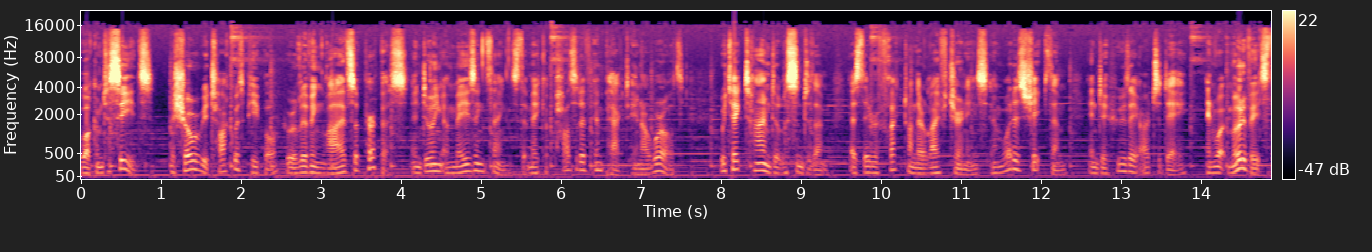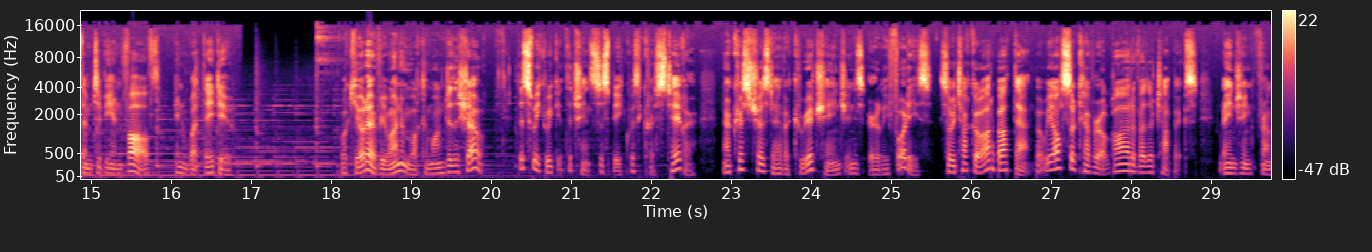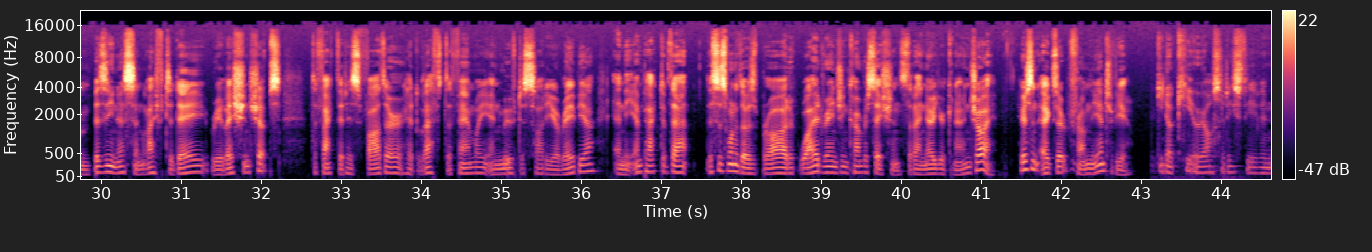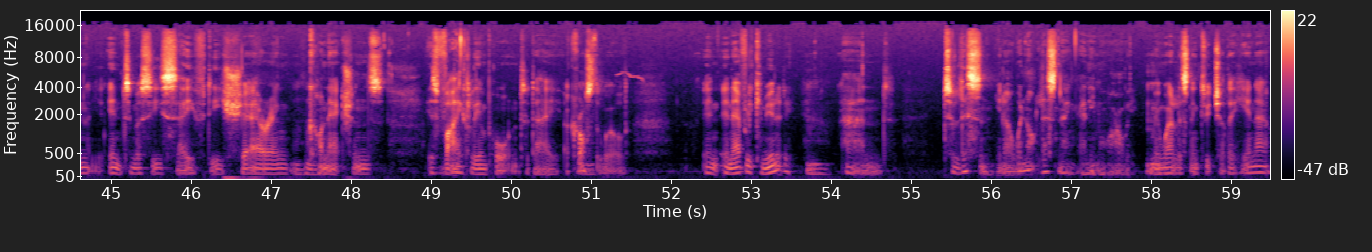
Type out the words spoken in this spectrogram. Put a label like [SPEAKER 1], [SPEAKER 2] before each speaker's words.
[SPEAKER 1] Welcome to Seeds, a show where we talk with people who are living lives of purpose and doing amazing things that make a positive impact in our world. We take time to listen to them as they reflect on their life journeys and what has shaped them into who they are today and what motivates them to be involved in what they do. Well, kia ora, everyone, and welcome along to the show. This week we get the chance to speak with Chris Taylor. Now, Chris chose to have a career change in his early 40s, so we talk a lot about that, but we also cover a lot of other topics, ranging from busyness in life today, relationships, the fact that his father had left the family and moved to Saudi Arabia, and the impact of that. This is one of those broad, wide ranging conversations that I know you're going to enjoy. Here's an excerpt from the interview.
[SPEAKER 2] You know, curiosity, Stephen, intimacy, safety, sharing,
[SPEAKER 1] Mm-hmm.
[SPEAKER 2] connections is vitally important today across mm. the world, in, in every community. Mm. And to listen, you know, we're not listening anymore, are we? I mean, mm. we're listening to each other here now.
